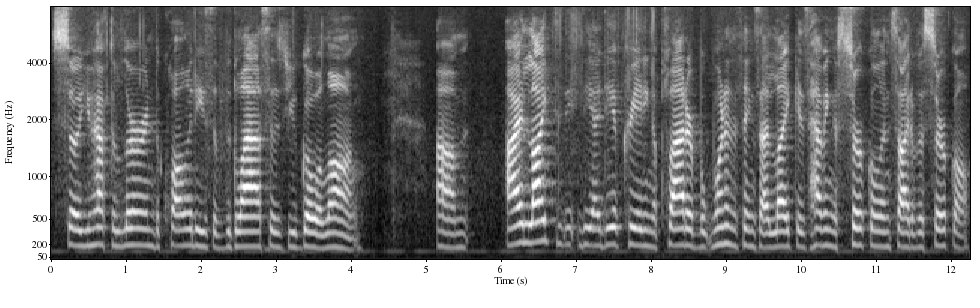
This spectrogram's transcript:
So you have to learn the qualities of the glass as you go along. Um, I liked the, the idea of creating a platter, but one of the things I like is having a circle inside of a circle.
